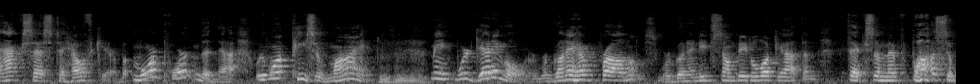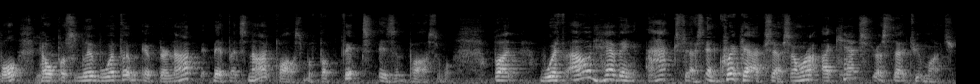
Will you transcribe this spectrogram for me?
Access to health care. But more important than that, we want peace of mind. Mm-hmm. I mean, we're getting older. We're going to have problems. We're going to need somebody to look at them, fix them if possible, help us live with them if they're not if it's not possible, if a fix isn't possible. But without having access and quick access, I want I can't stress that too much.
